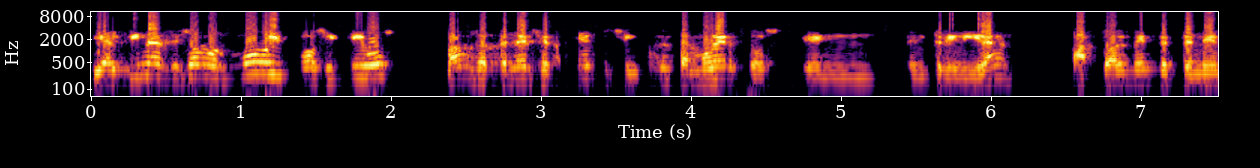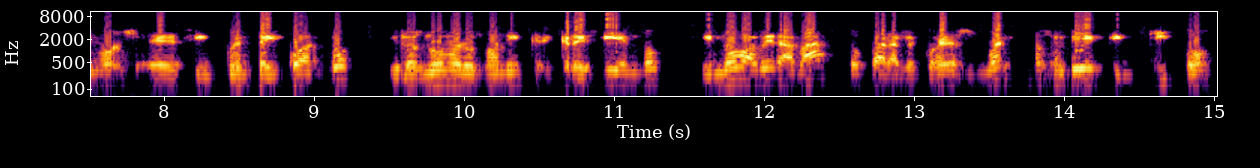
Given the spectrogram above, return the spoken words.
y al final, si somos muy positivos, vamos a tener 750 muertos en, en Trinidad. Actualmente tenemos eh, 54 y los números van creciendo y no va a haber abasto para recoger esos muertos. No se olviden que en Quito,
